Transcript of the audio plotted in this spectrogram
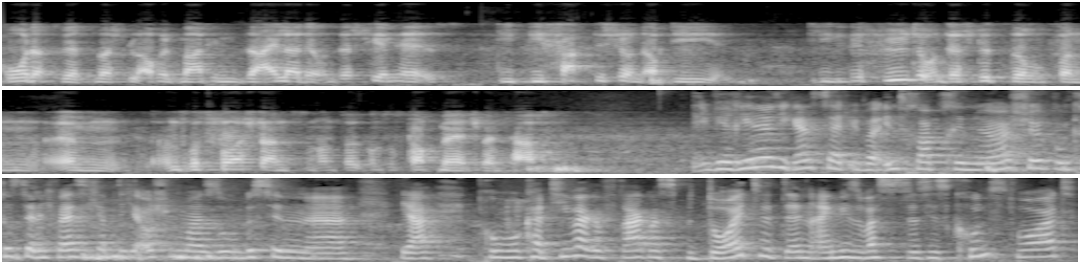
froh, dass wir zum Beispiel auch mit Martin Seiler, der unser Schirmherr ist, die, die faktische und auch die, die gefühlte Unterstützung von ähm, unseres Vorstands und unseres, unseres Top-Managements haben. Wir reden ja die ganze Zeit über Intrapreneurship und Christian, ich weiß, ich habe dich auch schon mal so ein bisschen äh, ja, provokativer gefragt, was bedeutet denn eigentlich so, was ist das jetzt Kunstwort?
